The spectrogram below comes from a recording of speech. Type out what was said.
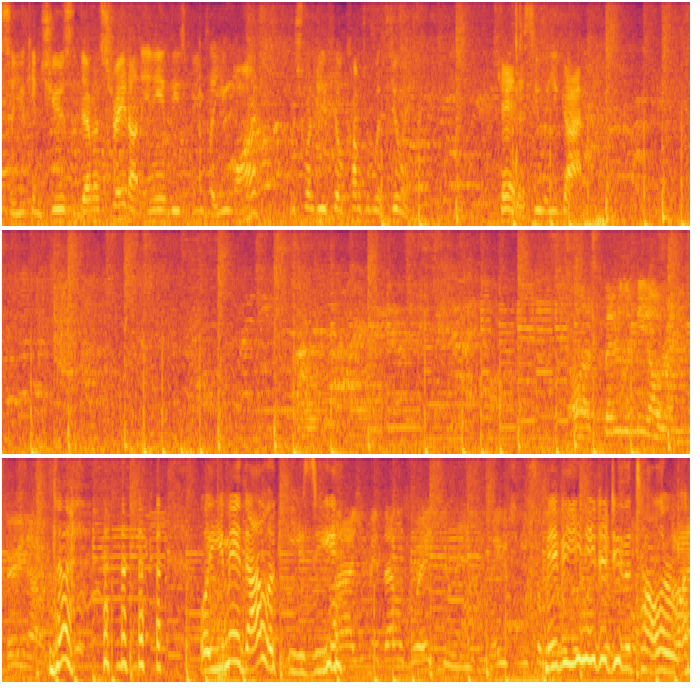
So you can choose to demonstrate on any of these beams that you want. Which one do you feel comfortable with doing? Okay, let's see what you got. Oh, that's better than me already. Very nice. Well, you made that look easy. Ah, you made that look way too easy. Maybe you do. Maybe you need to do the taller one.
